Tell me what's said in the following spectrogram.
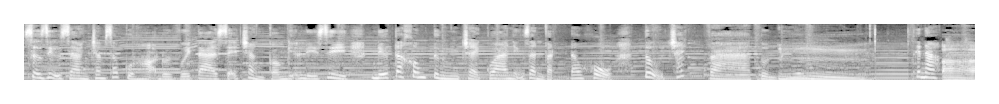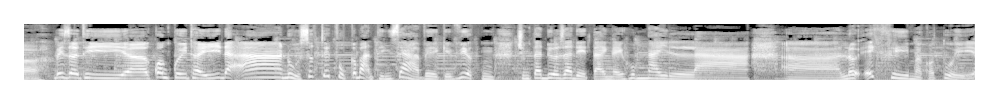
Sự dịu dàng chăm sóc của họ đối với ta sẽ chẳng có nghĩa lý gì nếu ta không từng trải qua những dằn vặt đau khổ, tự trách và tổn thương. Uhm thế nào? À. bây giờ thì uh, quang quý thấy đã đủ sức thuyết phục các bạn thính giả về cái việc chúng ta đưa ra đề tài ngày hôm nay là uh, lợi ích khi mà có tuổi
